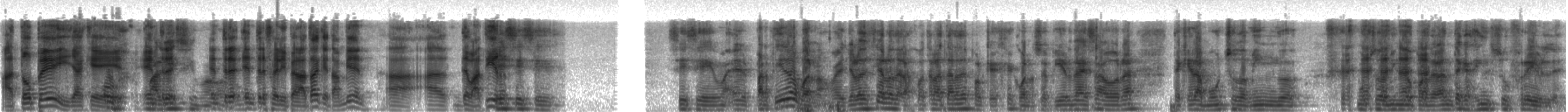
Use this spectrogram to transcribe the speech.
a tope y ya que Uf, entre, entre, entre Felipe al ataque también, a, a debatir. Sí, sí, sí. Sí, sí. El partido, bueno, eh, yo lo decía lo de las 4 de la tarde porque es que cuando se pierde a esa hora te queda mucho domingo, mucho domingo por delante que es insufrible,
